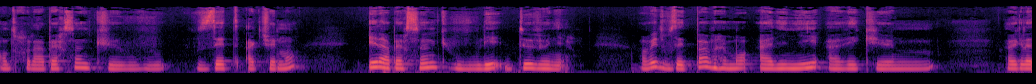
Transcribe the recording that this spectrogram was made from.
entre la personne que vous, êtes actuellement et la personne que vous voulez devenir. En fait, vous n'êtes pas vraiment aligné avec, euh, avec la,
